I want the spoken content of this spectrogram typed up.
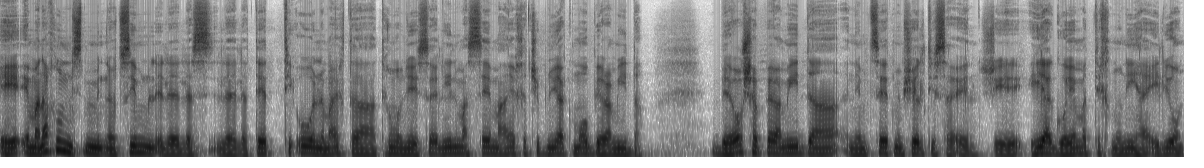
אה, אם אנחנו רוצים לתת תיאור למערכת התכנון במדינת ישראל, היא למעשה מערכת שבנויה כמו פירמידה. בראש הפירמידה נמצאת ממשלת ישראל, שהיא הגורם התכנוני העליון.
